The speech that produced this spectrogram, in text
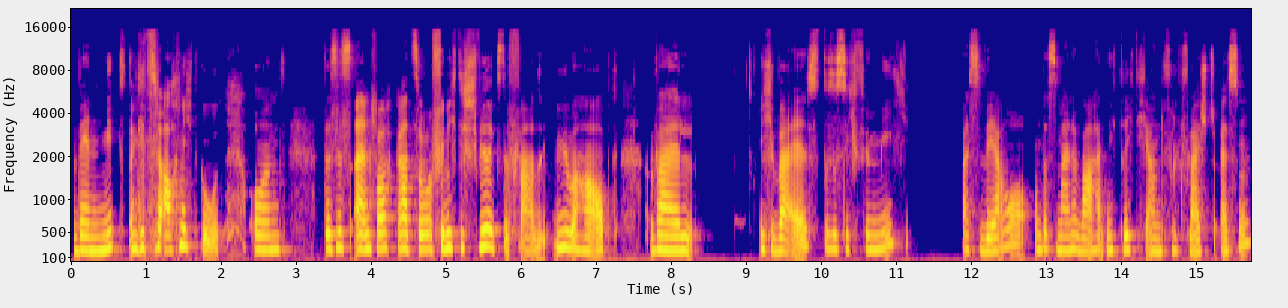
wenn mit, dann geht es mir auch nicht gut. Und das ist einfach gerade so, finde ich, die schwierigste Phase überhaupt, weil ich weiß, dass es sich für mich als Vero und als meine Wahrheit nicht richtig anfühlt, Fleisch zu essen.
